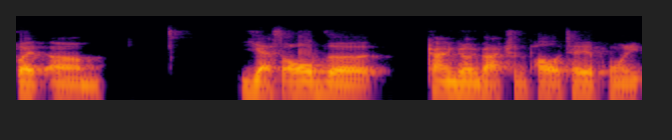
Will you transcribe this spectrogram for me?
But um, yes all the kind of going back to the politeia point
